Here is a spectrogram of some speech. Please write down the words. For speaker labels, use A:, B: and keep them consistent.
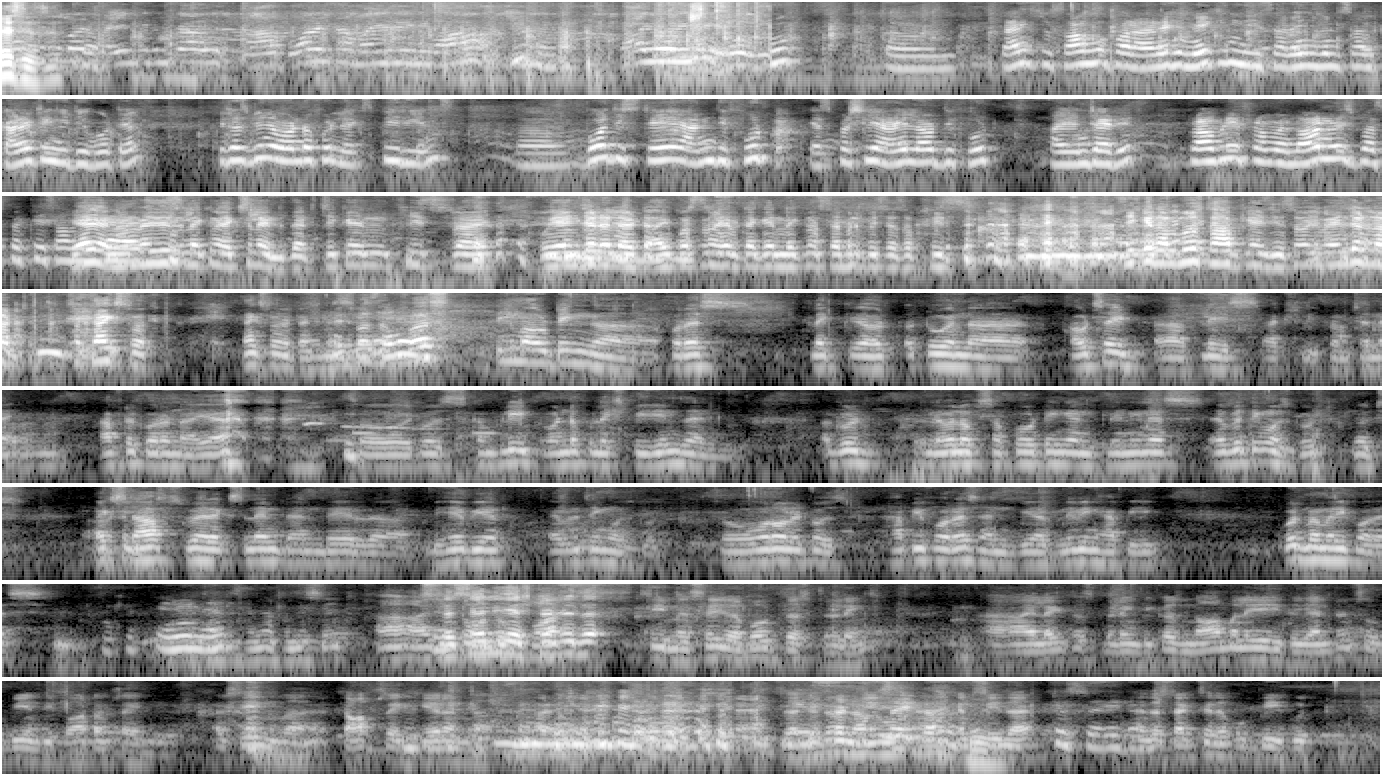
A: பேசுங்க sir
B: Um, thanks to Sahu for arra- making these arrangements and connecting with the hotel. It has been a wonderful experience. Uh, both the stay and the food, especially I loved the food. I enjoyed it. Probably from a non-veg perspective, Sahu,
C: Yeah, yeah,
B: uh,
C: non-veg is like you know, excellent. That chicken, fish fry, we enjoyed a lot. I personally have taken like you know, seven pieces of fish. chicken almost half kg, so we enjoyed a lot. So thanks for, thanks for your time.
D: This was the first team outing uh, for us, like uh, to an uh, outside uh, place actually from Chennai after Corona. Yeah, so it was complete wonderful experience and a good level of supporting and cleanliness. Everything was good.
C: Good.
D: Our staffs were excellent and their uh, behavior, everything was good. So overall, it was happy for us and we are living happily. Good memory for us.
B: anyone else?
E: Uh, I just
F: Especially
E: want to
F: yesterday
E: pass
F: the-
E: the message about this building. Uh, I like this building because normally the entrance would be in the bottom side. I've seen uh, top side here and uh, it's a different view. I can see that, and the structure would be good.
